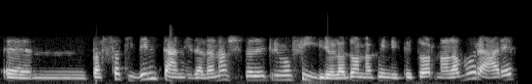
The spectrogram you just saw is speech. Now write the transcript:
ehm, passati vent'anni dalla nascita del primo figlio, la donna quindi che torna a lavorare,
